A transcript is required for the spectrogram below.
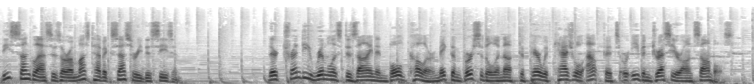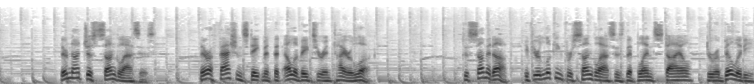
these sunglasses are a must-have accessory this season. Their trendy rimless design and bold color make them versatile enough to pair with casual outfits or even dressier ensembles. They're not just sunglasses. They're a fashion statement that elevates your entire look. To sum it up, if you're looking for sunglasses that blend style, durability,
